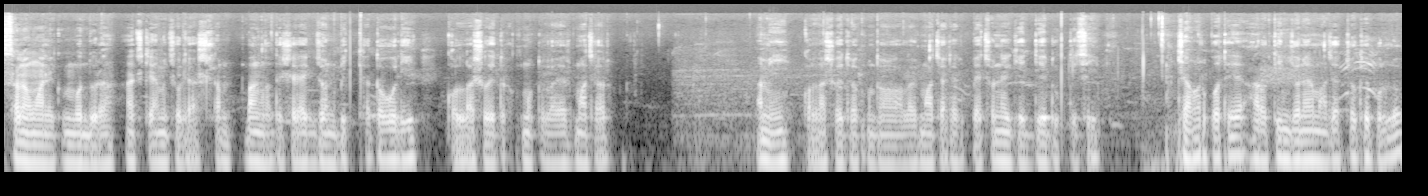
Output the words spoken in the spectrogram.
আসসালামু আলাইকুম বন্ধুরা, আজকে আমি চলে আসলাম বাংলাদেশের একজন বিখ্যাত অলি, কল্লা শহীদ রহমতুল্লাহের মাজার। আমি কল্লা শহীদ রহমতুল্লাহের মাজারের পেছনের গেট দিয়ে ঢুকতেছি। যাওয়ার পথে আরও তিনজনের মাজার চোখে পড়ল।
